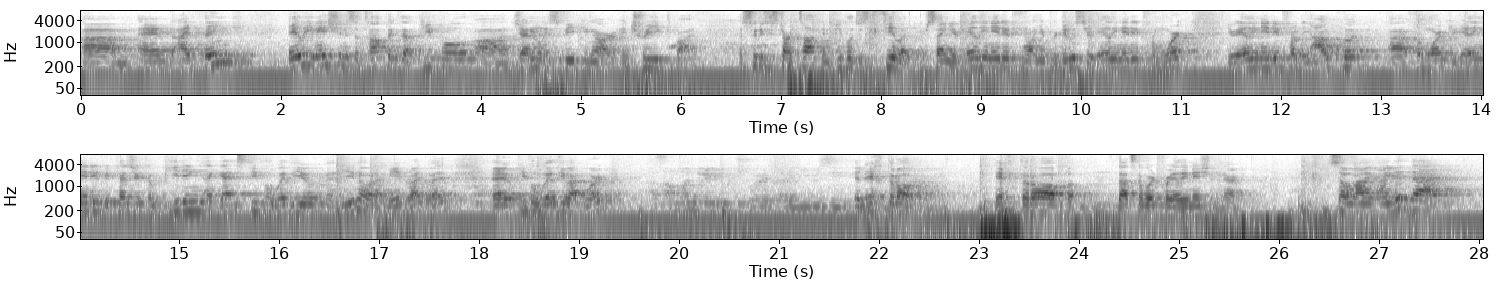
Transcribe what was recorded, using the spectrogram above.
Um, and I think alienation is a topic that people, uh, generally speaking, are intrigued by. As soon as you start talking, people just feel it. You're saying you're alienated from what you produce, you're alienated from work, you're alienated from the output uh, from work, you're alienated because you're competing against people with you. And you know what I mean, right? Right? Uh, people with you at work. I'm wondering which word are you using? الاغتراب اغتراب that's the word for alienation in Arabic so I, I did that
